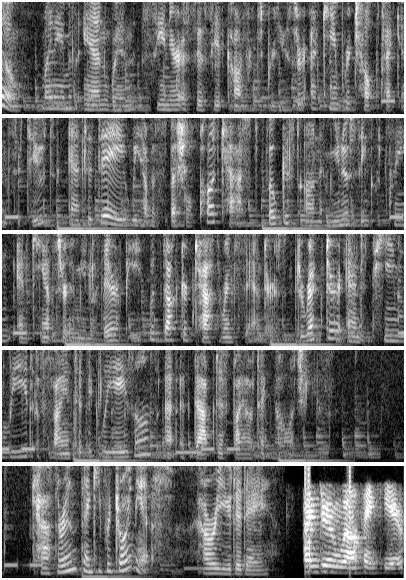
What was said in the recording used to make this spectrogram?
Hello, my name is Anne Wynn, Senior Associate Conference Producer at Cambridge Health Tech Institute, and today we have a special podcast focused on immunosequencing and cancer immunotherapy with Dr. Catherine Sanders, Director and Team Lead of Scientific Liaisons at Adaptive Biotechnologies. Catherine, thank you for joining us. How are you today? I'm doing well, thank you.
